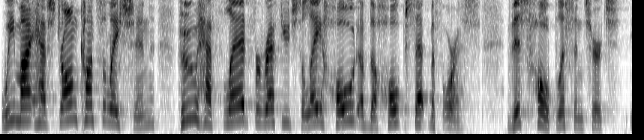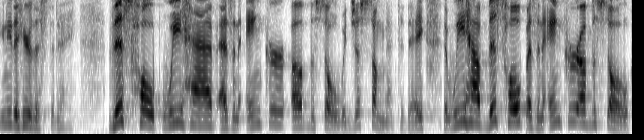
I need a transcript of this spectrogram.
we might have strong consolation who have fled for refuge to lay hold of the hope set before us. This hope, listen, church, you need to hear this today. This hope we have as an anchor of the soul. We just sung that today. That we have this hope as an anchor of the soul,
